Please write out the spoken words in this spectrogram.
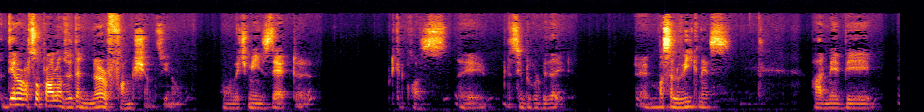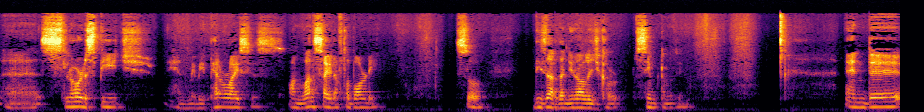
there are also problems with the nerve functions, you know, which means that uh, can cause a, the symptom could be the muscle weakness or maybe uh, slurred speech and maybe paralysis on one side of the body. So these are the neurological symptoms. You know. And uh,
